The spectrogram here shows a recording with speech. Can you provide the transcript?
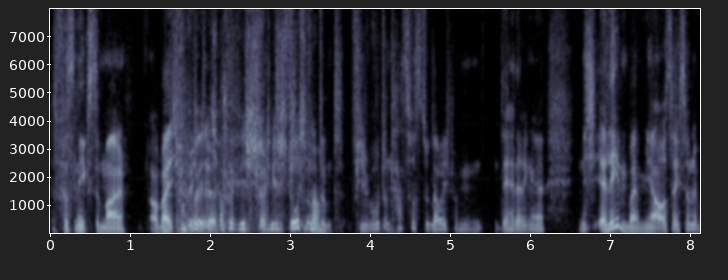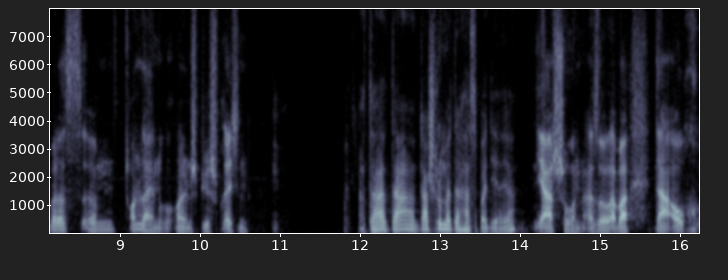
das fürs nächste Mal. Aber ich, hoffe, fürchte, ich hoffe, wir, ich fürchte, wir stoßen viel, Wut noch. und, viel Wut und Hass wirst du, glaube ich, beim der Herr der Ringe nicht erleben bei mir, außer ich soll über das ähm, Online-Rollenspiel sprechen. Ach, da, da, da schlummert der Hass bei dir, ja? Ja, schon. Also, aber da auch,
